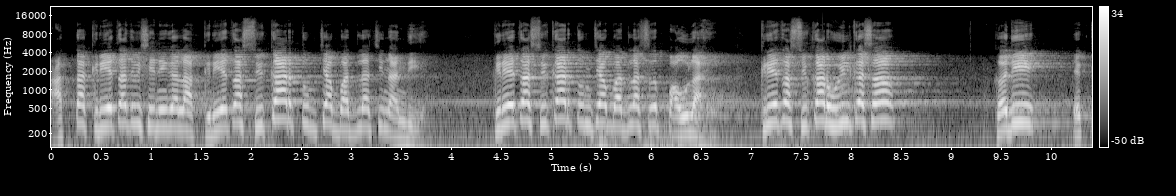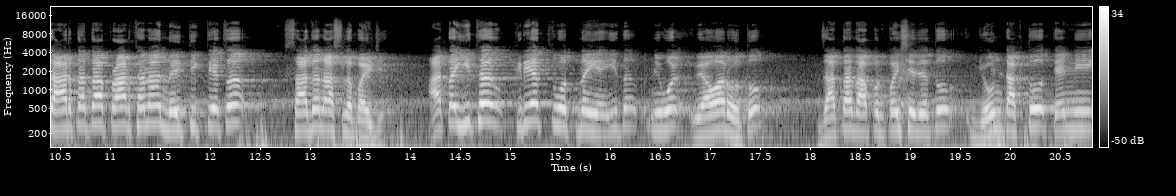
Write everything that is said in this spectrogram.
आत्ता क्रियेचाच विषय निघाला. क्रियेचा स्वीकार तुमच्या बदलाची नांदी आहे. क्रियेचा स्वीकार तुमच्या बदलाचं पाऊल आहे. क्रियेचा स्वीकार होईल कसं? कधी एक तर अर्थाचा प्रार्थना नैतिकतेचं साधन असलं पाहिजे. आता इथं क्रियाच होत नाही आहे इथं निवळ व्यवहार होतो. जातात आपण पैसे देतो घेऊन टाकतो. त्यांनी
